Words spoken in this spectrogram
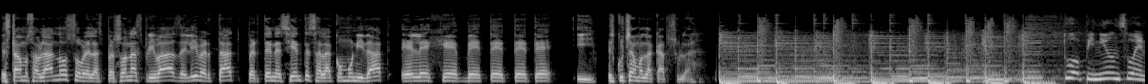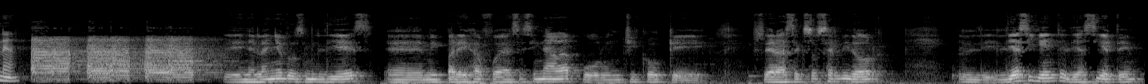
Estamos hablando sobre las personas privadas de libertad pertenecientes a la comunidad LGBTTI. Escuchamos la cápsula. Tu opinión suena. En el año 2010 eh, mi pareja fue asesinada por un chico que era sexo servidor. el día siguiente, el día 7,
